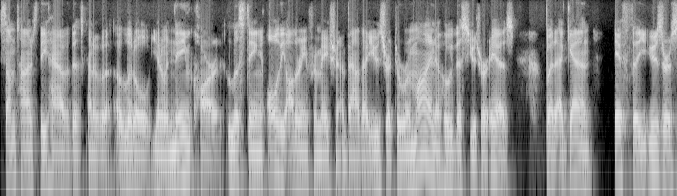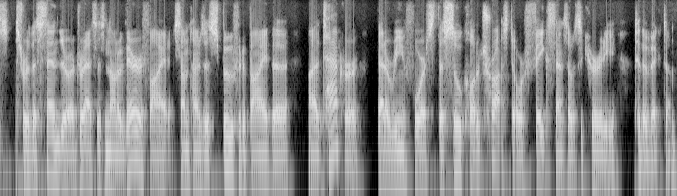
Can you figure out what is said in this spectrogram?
sometimes they have this kind of a, a, little, you know, name card listing all the other information about that user to remind who this user is. But again, if the user's sort of the sender address is not verified, sometimes it's spoofed by the uh, attacker that reinforce the so-called trust or fake sense of security to the victim.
